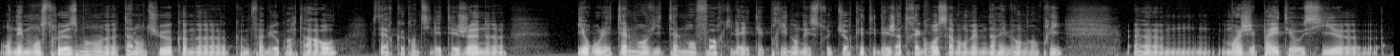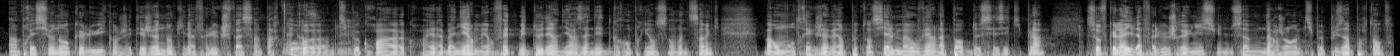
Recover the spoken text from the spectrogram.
on est monstrueusement euh, talentueux comme, comme Fabio Quartararo, c'est-à-dire que quand il était jeune, il roulait tellement vite, tellement fort qu'il a été pris dans des structures qui étaient déjà très grosses avant même d'arriver en Grand Prix. moi, j'ai pas été aussi impressionnant que lui quand j'étais jeune, donc il a fallu que je fasse un parcours un petit mmh. peu croix, croix et la bannière. Mais en fait, mes deux dernières années de Grand Prix en 125 bah, ont montré que j'avais un potentiel, m'a ouvert la porte de ces équipes-là. Sauf que là, il a fallu que je réunisse une somme d'argent un petit peu plus importante,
